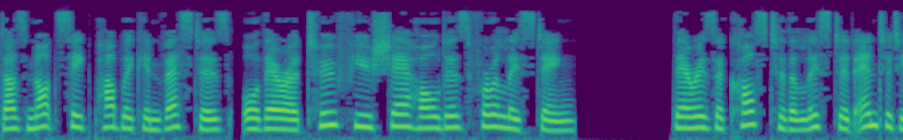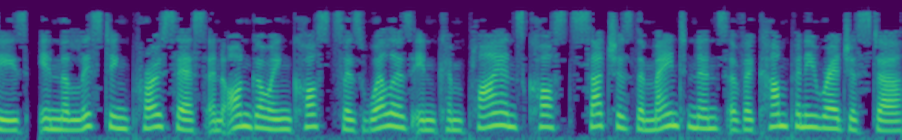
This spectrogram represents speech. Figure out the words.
does not seek public investors, or there are too few shareholders for a listing. There is a cost to the listed entities, in the listing process and ongoing costs as well as in compliance costs such as the maintenance of a company register.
